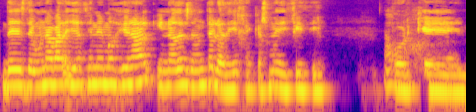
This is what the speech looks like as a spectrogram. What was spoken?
desde una validación emocional y no desde un te lo dije, que es muy difícil, oh. porque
